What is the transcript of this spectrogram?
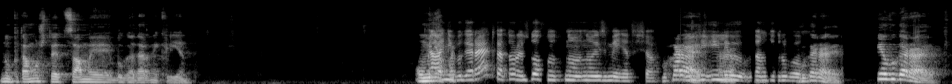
Ну, потому что это самый благодарный клиент. У меня а они выгорают, которые сдохнут, но, но изменят все? Выгорают. Или, или там по-другому? Выгорают. Не выгорают.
